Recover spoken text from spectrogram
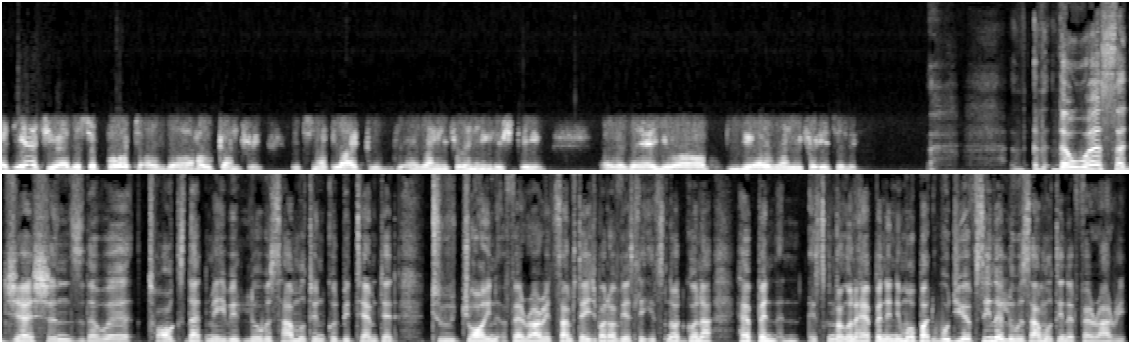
But yes, you have the support of the whole country. It's not like uh, running for an English team. Over there, you are you are running for Italy. There were suggestions, there were talks that maybe Lewis Hamilton could be tempted to join Ferrari at some stage, but obviously it's not to happen. It's not to happen anymore. But would you have seen a Lewis Hamilton at Ferrari?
